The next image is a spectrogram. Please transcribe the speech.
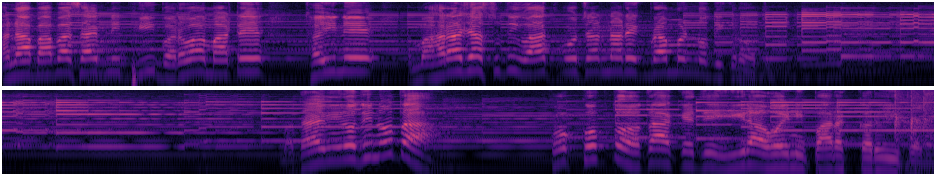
અને આ બાબા સાહેબની ફી ભરવા માટે થઈને મહારાજા સુધી વાત પહોંચાડનાર એક બ્રાહ્મણનો દીકરો હતો બધાય વિરોધી નહોતા કોક કોક તો હતા કે જે હીરા હોયની પારખ કરવી પડે.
